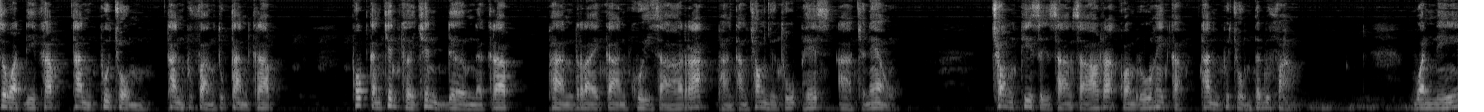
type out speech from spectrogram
สวัสดีครับท่านผู้ชม ท่านผู้ฟังทุกท่านครับ พบกันเช่นเคยเช่นเดิมนะครับ ผ่านรายการคุยสาระผ่านทางช่อง YouTube h r Channel ช่องที่สื่อสารสาระความรู้ให้กับท่านผู้ชมท่านผู้ฟัง วันนี้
